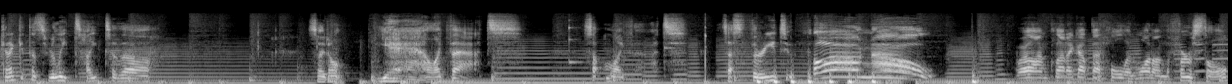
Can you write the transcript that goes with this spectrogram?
can I get this really tight to the so I don't yeah like that something like that. That's 32. Oh no! Well, I'm glad I got that hole in one on the first hole.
